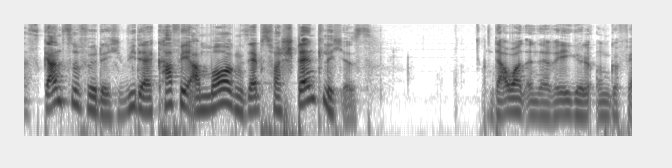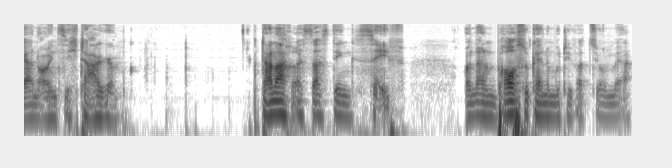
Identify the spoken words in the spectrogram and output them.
das Ganze für dich, wie der Kaffee am Morgen selbstverständlich ist, dauert in der Regel ungefähr 90 Tage. Danach ist das Ding safe. Und dann brauchst du keine Motivation mehr.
